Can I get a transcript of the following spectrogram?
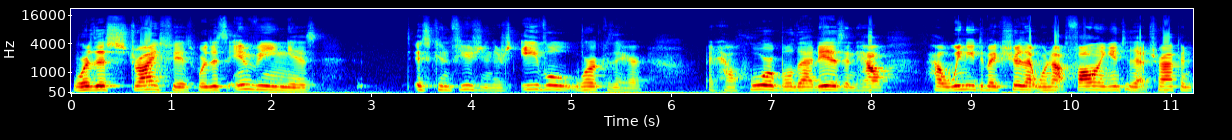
Where this strife is, where this envying is, is confusion. There's evil work there. And how horrible that is, and how, how we need to make sure that we're not falling into that trap and,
